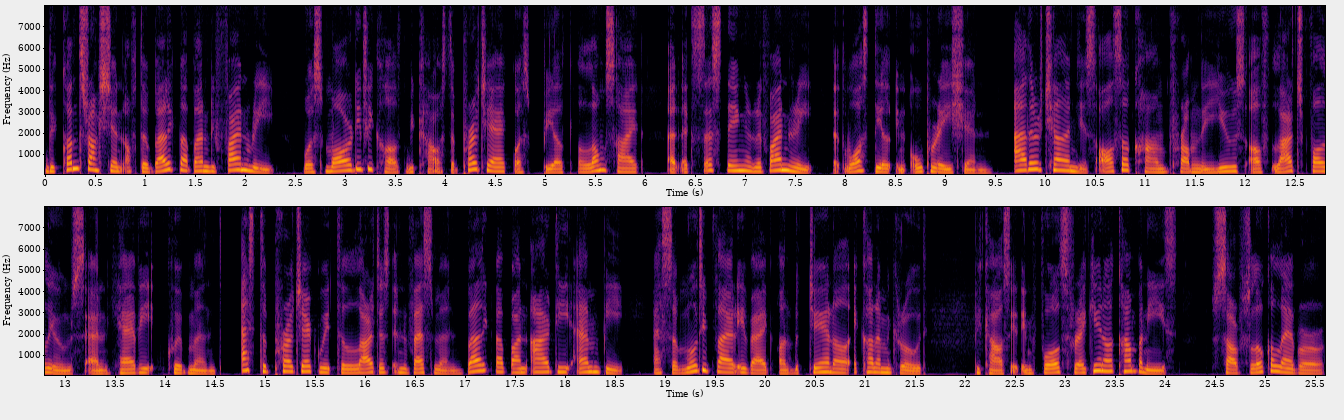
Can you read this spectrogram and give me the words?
The construction of the Balikpapan refinery was more difficult because the project was built alongside an existing refinery that was still in operation. Other challenges also come from the use of large volumes and heavy equipment. As the project with the largest investment, Balikpapan RDMP has a multiplier effect on regional economic growth because it involves regional companies, absorbs local labor,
